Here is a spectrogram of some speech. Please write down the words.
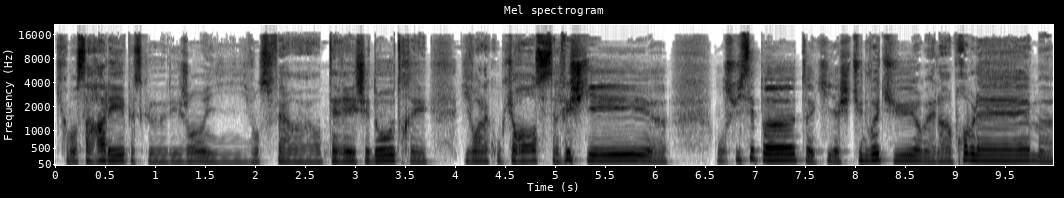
qui commence à râler parce que les gens ils vont se faire euh, enterrer chez d'autres et ils vont à la concurrence et ça le fait chier. Euh, on suit ses potes qui achètent une voiture, mais elle a un problème.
